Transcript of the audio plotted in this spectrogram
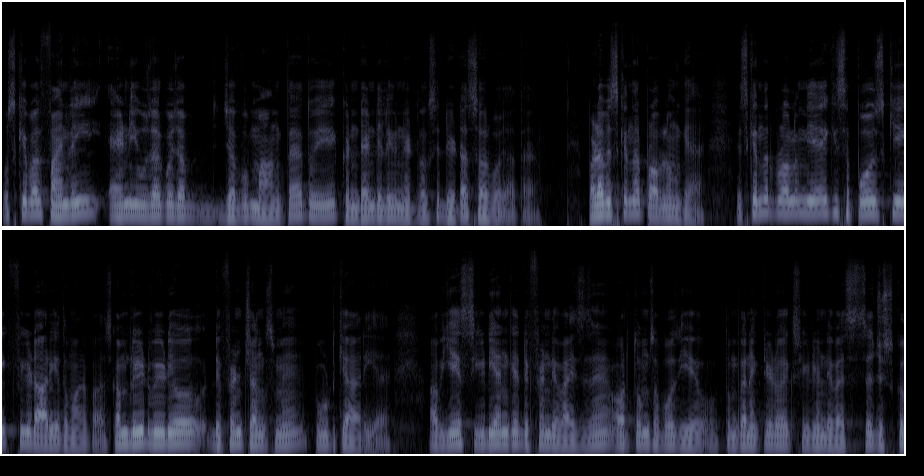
उसके बाद फाइनली एंड यूज़र को जब जब वो माँगता है तो ये कंटेंट डिलीवरी नेटवर्क से डेटा सर्व हो जाता है। बट अब इसके अंदर प्रॉब्लम क्या है? इसके अंदर प्रॉब्लम ये है कि सपोज़ कि एक फ़ीड आ रही है तुम्हारे पास। कंप्लीट वीडियो डिफरेंट चंक्स में टूट के आ रही है। अब ये सीडीएन के डिफरेंट डिवाइसेज हैं और तुम सपोज़ ये हो, तुम कनेक्टेड हो एक सी डिवाइस से जिसको,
